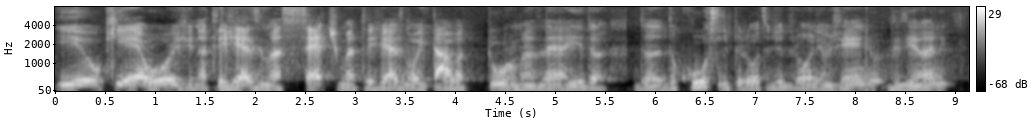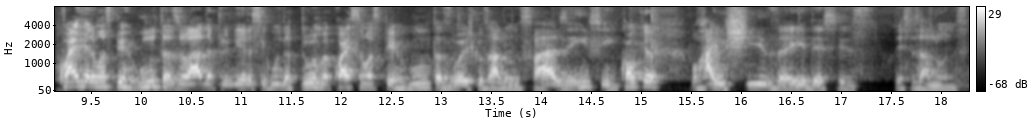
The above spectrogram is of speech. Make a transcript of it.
e o que é hoje na 37ª, 38ª turmas, né, aí do, do, do curso de piloto de drone, Eugênio, Viviane. Quais eram as perguntas lá da primeira, segunda turma? Quais são as perguntas hoje que os alunos fazem? Enfim, qual que é o raio-x aí desses, desses alunos?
